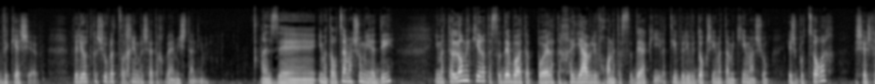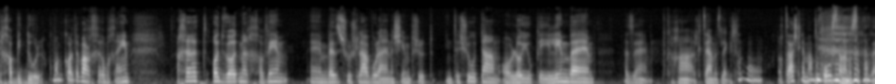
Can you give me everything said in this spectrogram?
וקשב, ולהיות קשוב לצרכים בשטח והם משתנים. אז uh, אם אתה רוצה משהו מיידי, אם אתה לא מכיר את השדה בו אתה פועל, אתה חייב לבחון את השדה הקהילתי ולבדוק שאם אתה מקים משהו, יש בו צורך ושיש לך בידול, כמו בכל דבר אחר בחיים. אחרת, עוד ועוד מרחבים, אה, באיזשהו שלב אולי אנשים פשוט ינטשו אותם, או לא יהיו פעילים בהם, אז זה ככה על קצה המזלג. יש לנו הרצאה שלמה בקורס על הנושא הזה.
